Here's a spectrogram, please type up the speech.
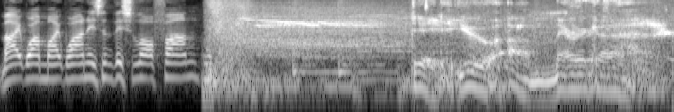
Mike one, Mike one, isn't this a lot of fun? Did you America?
